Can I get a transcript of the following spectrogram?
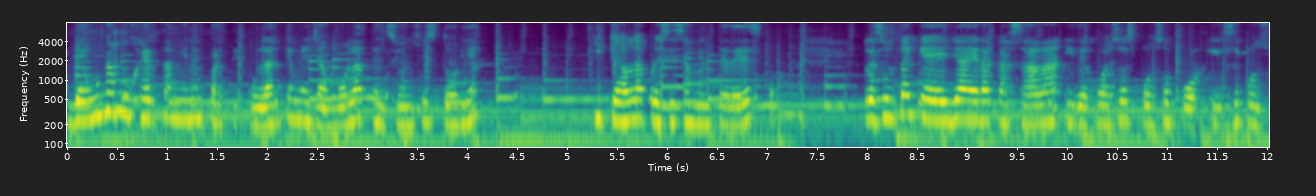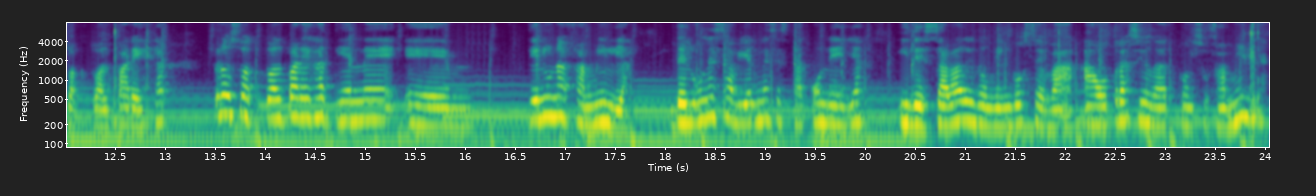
de una mujer también en particular que me llamó la atención su historia y que habla precisamente de esto. Resulta que ella era casada y dejó a su esposo por irse con su actual pareja, pero su actual pareja tiene, em, tiene una familia. De lunes a viernes está con ella y de sábado y domingo se va a otra ciudad con su familia.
